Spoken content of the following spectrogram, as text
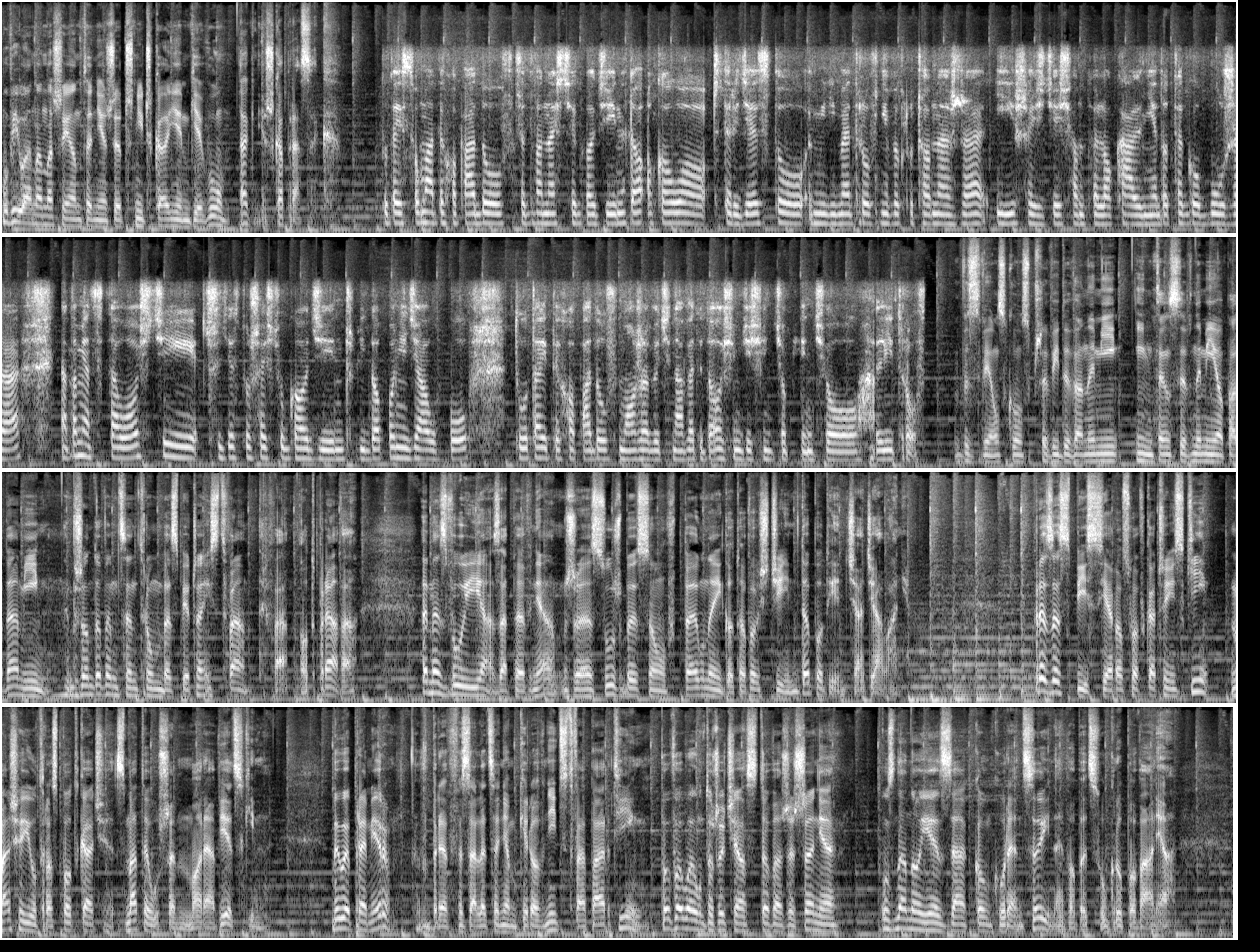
Mówiła na naszej antenie rzeczniczka IMGW Agnieszka Prasek. Tutaj suma tych opadów przez 12 godzin to około 40 mm, niewykluczone, że i 60 lokalnie, do tego burze. Natomiast w całości 36 godzin, czyli do poniedziałku, tutaj tych opadów może być nawet do 85 litrów. W związku z przewidywanymi intensywnymi opadami w Rządowym Centrum Bezpieczeństwa trwa odprawa. MSWiA zapewnia, że służby są w pełnej gotowości do podjęcia działań. Prezes PiS Jarosław Kaczyński ma się jutro spotkać z Mateuszem Morawieckim. Były premier, wbrew zaleceniom kierownictwa partii, powołał do życia stowarzyszenie. Uznano je za konkurencyjne wobec ugrupowania.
